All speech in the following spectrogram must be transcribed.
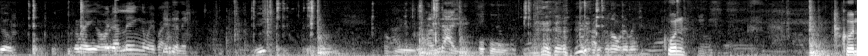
เดิมข้างในเอาไปอะไรดันเร่งก็ไม่ไปเจ็ดเดือนเองโอ้โหทำไม่ได้อีกโอ้โหขันข้างนอกได้ไหมคุณ คุณ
